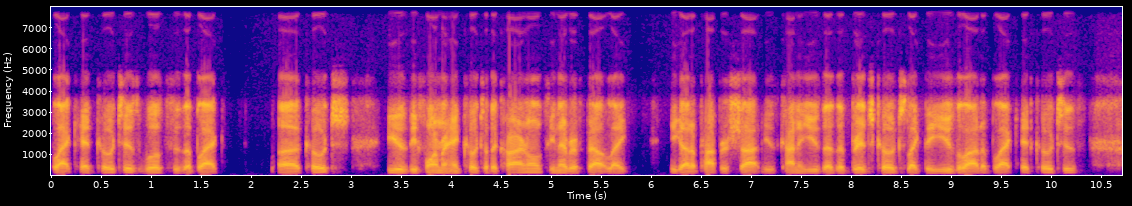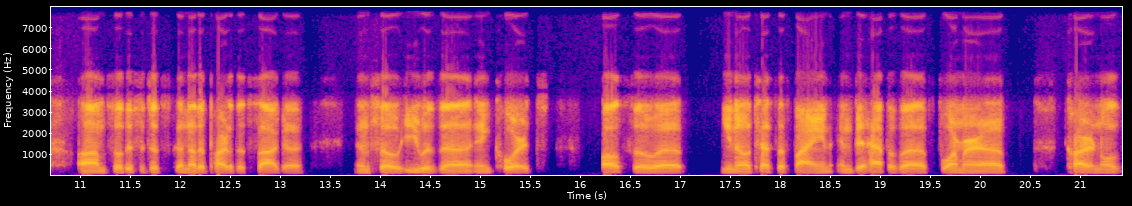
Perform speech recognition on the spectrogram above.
black head coaches. Wilks is a black uh, coach. He was the former head coach of the Cardinals. He never felt like he got a proper shot. He's kind of used as a bridge coach, like they use a lot of black head coaches. Um, so this is just another part of the saga. And so he was uh, in court, also, uh, you know, testifying in behalf of a former uh, Cardinals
